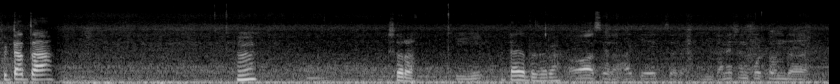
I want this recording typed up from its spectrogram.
ಫಿಟ್ ಆತ ಹ್ಞೂ ಸರ ಫಿಟ್ ಆಗುತ್ತೆ ಸರ ಹಾಂ ಸರ್ ಹಾಕಿ ಆಯ್ತು ಸರ್ ಕನೆಕ್ಷನ್ ಕೊಟ್ಟು ಒಂದು ಪೆಪ್ಪರ ಪೆಪ್ಪರ ಪೆಪ್ಪ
